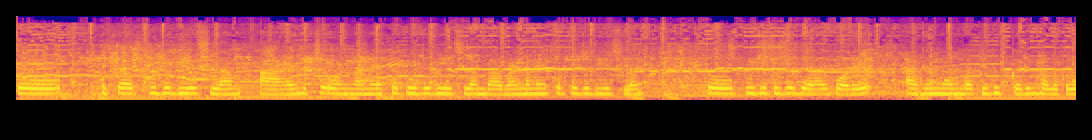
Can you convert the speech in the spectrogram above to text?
তো একটা পুজো দিয়েছিলাম। আর হচ্ছে ওর নামে একটা পুজো দিয়েছিলাম, বাবার নামে একটা পুজো দিয়েছিলাম। তো পুজো টুজো দেওয়ার পরে আগে মোমবাতি, ধূপকাঠি ভালো করে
